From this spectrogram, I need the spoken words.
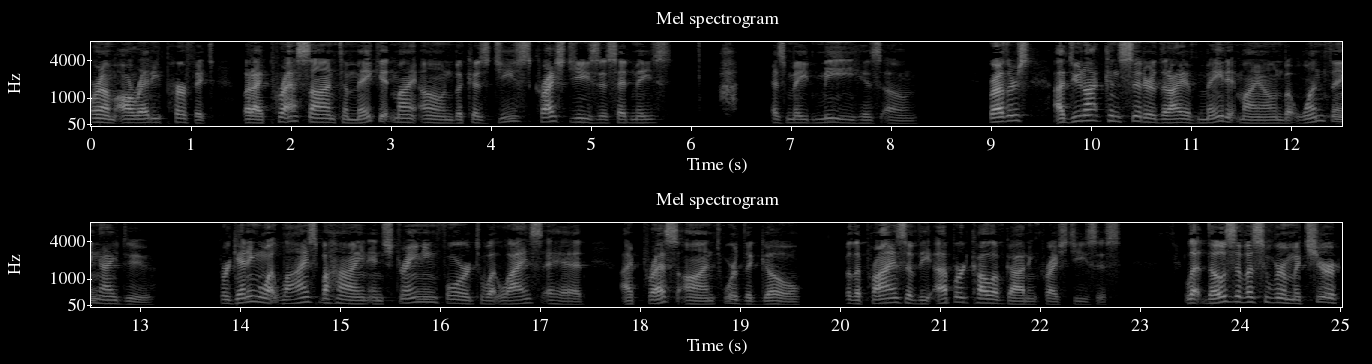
or am already perfect, but I press on to make it my own because Jesus, Christ Jesus had made, has made me his own. Brothers, I do not consider that I have made it my own, but one thing I do. Forgetting what lies behind and straining forward to what lies ahead, I press on toward the goal for the prize of the upward call of God in Christ Jesus. Let those of us who are mature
